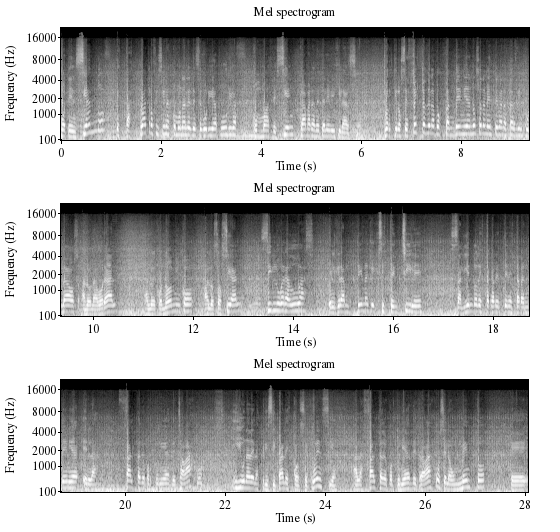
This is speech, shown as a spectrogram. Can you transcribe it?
potenciando estas cuatro oficinas comunales de seguridad pública con más de 100 cámaras de televigilancia porque los efectos de la pospandemia no solamente van a estar vinculados a lo laboral, a lo económico, a lo social, sin lugar a dudas, el gran tema que existe en Chile, saliendo de esta cuarentena, esta pandemia, es la falta de oportunidades de trabajo. Y una de las principales consecuencias a la falta de oportunidades de trabajo es el aumento eh,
